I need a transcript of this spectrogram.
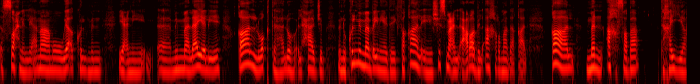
الصحن اللي أمامه ويأكل من يعني آه، مما لا يليه قال وقتها له الحاجب إنه كل مما بين يديك. فقال إيش؟ اسمع الاعرابي الآخر ماذا قال؟ قال من أخصب تخير.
